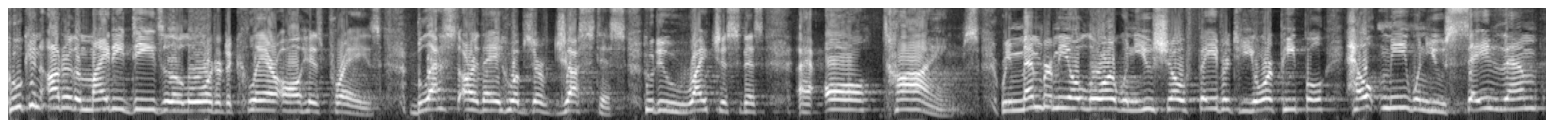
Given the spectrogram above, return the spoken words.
Who can utter the mighty deeds of the Lord or declare all his praise? Blessed are they who observe justice, who do righteousness at all times. Remember me, O Lord, when you show favor to your people. Help me when you save them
